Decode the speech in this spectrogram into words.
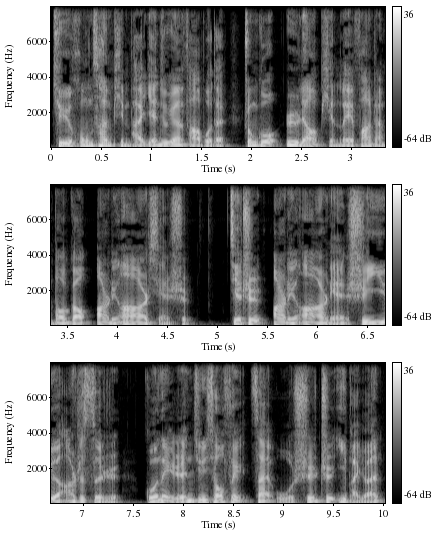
据红餐品牌研究院发布的《中国日料品类发展报告（二零二二）》显示，截至二零二二年十一月二十四日。国内人均消费在五十至一百元、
